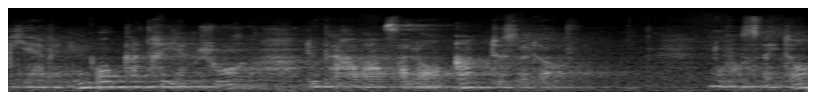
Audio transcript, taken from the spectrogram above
bienvenue au quatrième jour du Caravan Salon à Düsseldorf. Nous vous souhaitons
